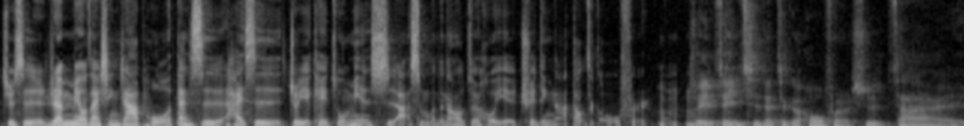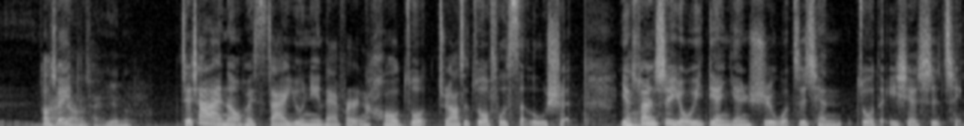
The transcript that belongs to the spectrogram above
就是人没有在新加坡，但是还是就也可以做面试啊什么的。然后最后也确定拿到这个 offer。嗯，所以这一次的这个 offer 是在哪样的产业呢？哦接下来呢，我会是在 Unilever，然后做主要是做 Food Solution，也算是有一点延续我之前做的一些事情，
